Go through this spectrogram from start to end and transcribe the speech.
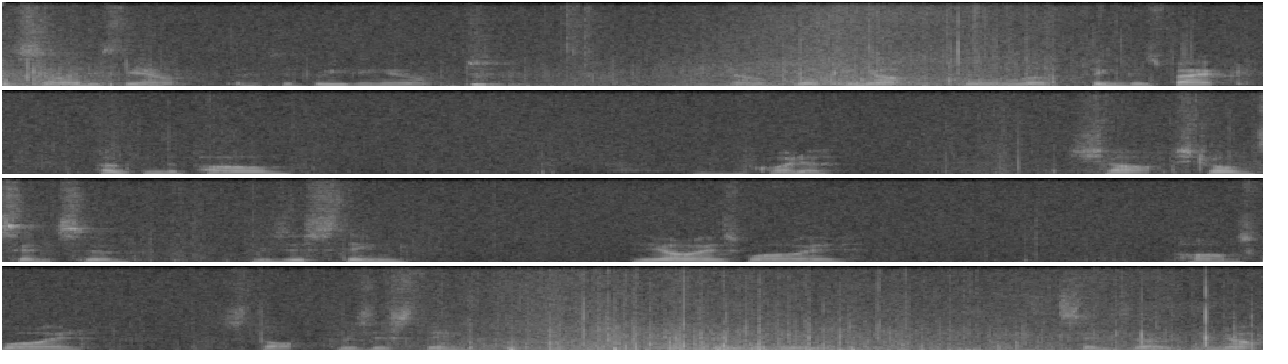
The side out, the breathing out. Now walking up, pull the fingers back, open the palm. Quite a sharp, strong sense of resisting. The eyes wide, palms wide. Stop resisting. And breathing in. Center opening up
